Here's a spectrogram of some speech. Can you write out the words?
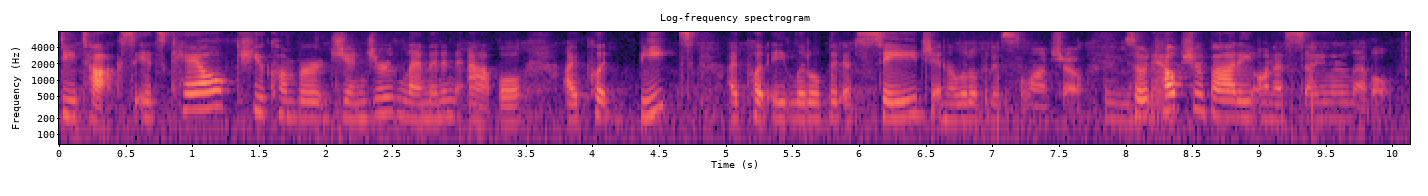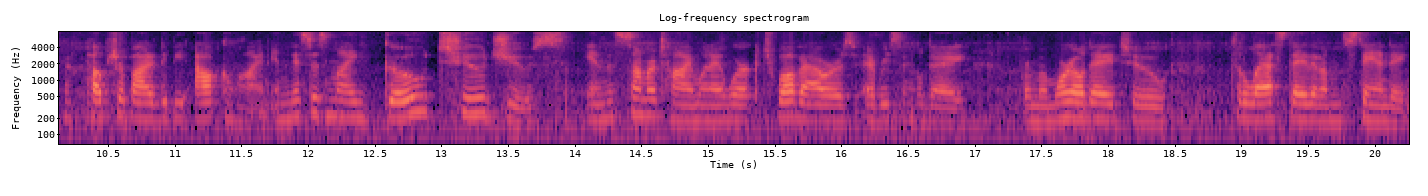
detox. It's kale, cucumber, ginger, lemon, and apple. I put beet. I put a little bit of sage and a little bit of cilantro. So it helps your body on a cellular level. Okay. Helps your body to be alkaline. And this is my go-to juice in the summertime when I work 12 hours every single day from Memorial Day to to the last day that I'm standing.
